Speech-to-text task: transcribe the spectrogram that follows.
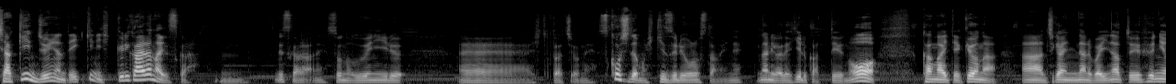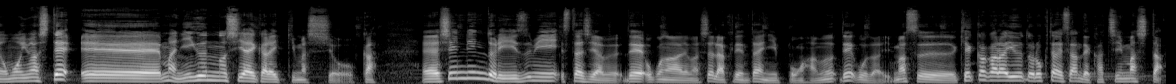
借金12なんて一気にひっくり返らないですから、うん、ですからねその上にいる、えー人たちをね少しでも引きずり下ろすためにね何ができるかっていうのを考えていくようなあ時間になればいいなというふうに思いまして、えーまあ、2軍の試合からいきましょうか。えー新林鳥泉スタジアムで行われました楽天対日本ハムでございます。結果から言うと6対3で勝ちました。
